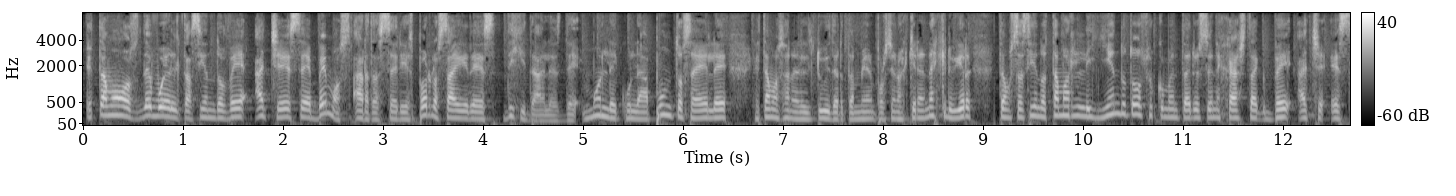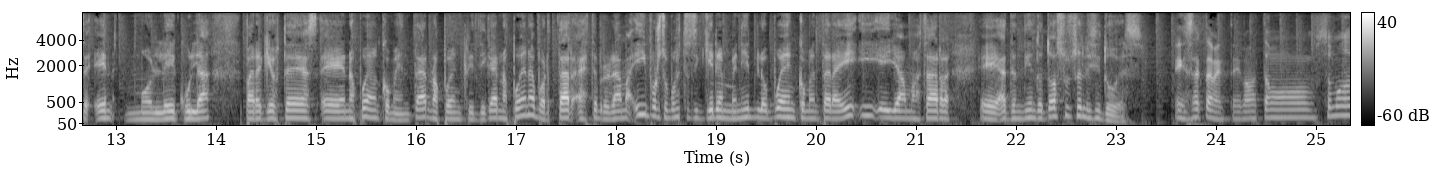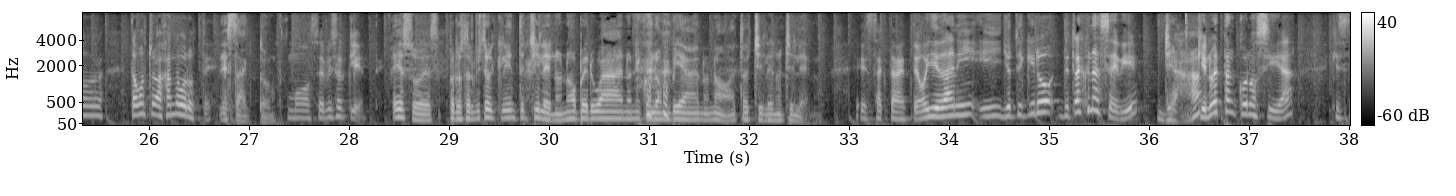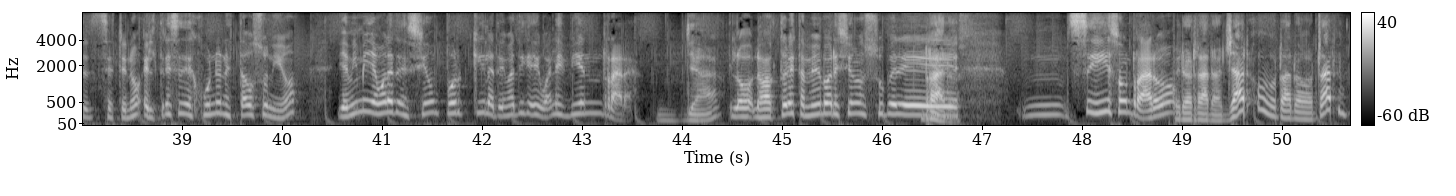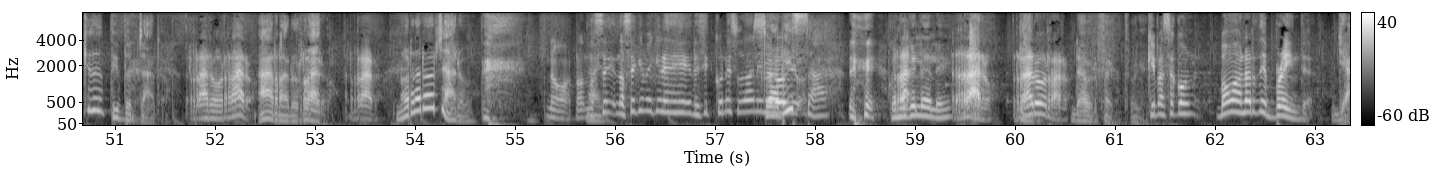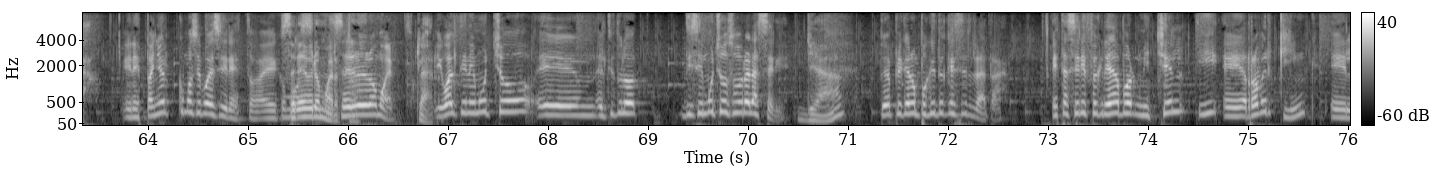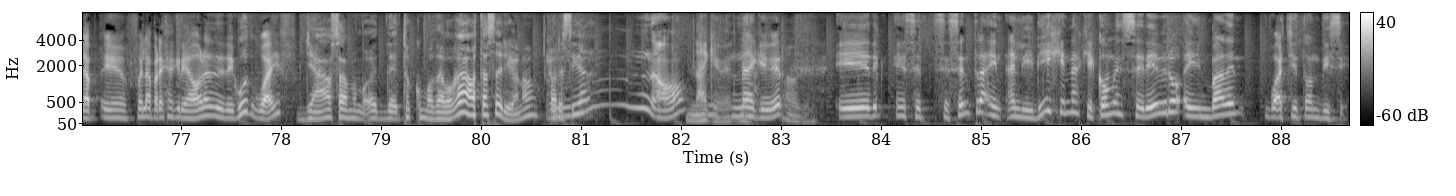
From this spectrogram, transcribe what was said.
Estamos de vuelta haciendo VHS, vemos hartas series por los aires digitales de molecula.cl. Estamos en el Twitter también por si nos quieren escribir. Estamos haciendo, estamos leyendo todos sus comentarios en hashtag VHS en molécula para que ustedes eh, nos puedan comentar, nos pueden criticar, nos pueden aportar a este programa y por supuesto si quieren venir lo pueden comentar ahí y, y ya vamos a estar eh, atendiendo todas sus solicitudes. Exactamente, estamos, somos, estamos trabajando por usted, Exacto. como servicio al cliente. Eso es, pero servicio al cliente chileno, no peruano ni colombiano, no, esto es chileno chileno. Exactamente. Oye, Dani, y yo te quiero, te traje una serie Ya. que no es tan conocida, que se, se estrenó el 13 de junio en Estados Unidos, y a mí me llamó la atención porque la temática igual es bien rara. Ya. Lo- los actores también me parecieron súper... eh, Raros. Mm, sí, son raros. Pero raro, raro, o raro, raro, ¿en qué sentido raro? Raro, raro, Ah, raro, raro. raro. No raro, raro. No, no, no sé, no sé qué me quieres decir con eso, Dani. pero- Suaviza. Con Ra- lo que lele. Raro, raro, raro. Ya, perfecto. ¿Qué pasa con...? Vamos a hablar de Braindead. Ya. En español, ¿cómo se puede decir esto? Eh, como Cerebro ce- muerto. Cerebro muerto. Claro. Igual tiene mucho... eh, el título dice mucho sobre la serie. Ya. Te voy a explicar un poquito qué se trata. Esta serie fue creada por Michelle y eh, Robert King. eh, la- eh, fue la pareja creadora de The Good Wife. Ya, o sea, de- esto es como de abogado esta serie, ¿no? ¿Parecía? No. Nada que ver. Nada ya. que ver. Eh, de- eh, se, se centra en alienígenas que comen cerebro e invaden Washington DC.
